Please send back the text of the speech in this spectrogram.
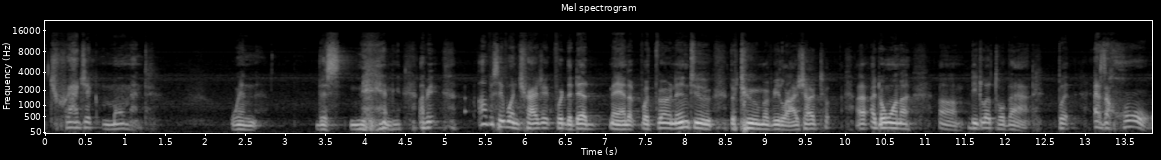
a tragic moment when this man, I mean, obviously it wasn't tragic for the dead man that was thrown into the tomb of Elijah. I, I don't want to um, belittle that. But as a whole,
